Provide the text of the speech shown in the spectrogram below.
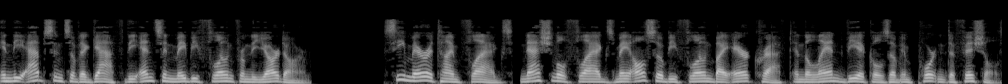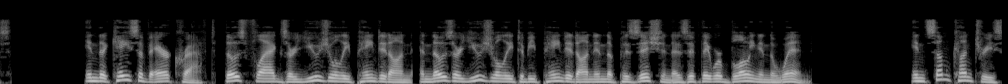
In the absence of a gaff the ensign may be flown from the yardarm. See maritime flags. National flags may also be flown by aircraft and the land vehicles of important officials. In the case of aircraft, those flags are usually painted on, and those are usually to be painted on in the position as if they were blowing in the wind. In some countries,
